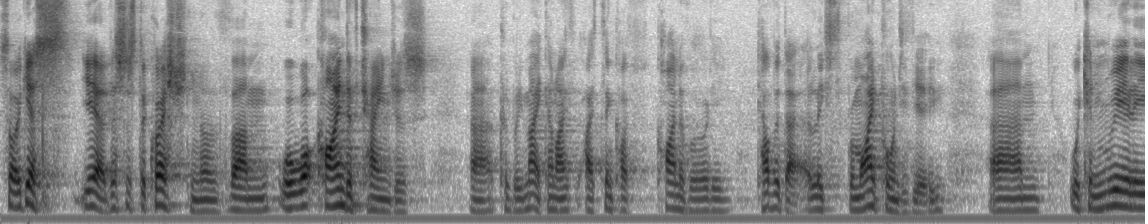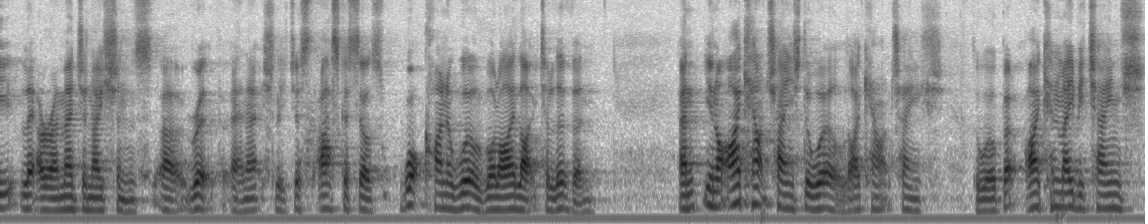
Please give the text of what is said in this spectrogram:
So I guess, yeah, this is the question of, um, well, what kind of changes uh, could we make? And I, I, think I've kind of already covered that, at least from my point of view. Um, we can really let our imaginations uh, rip and actually just ask ourselves, what kind of world would I like to live in? And, you know, I can't change the world. I can't change the world, but I can maybe change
